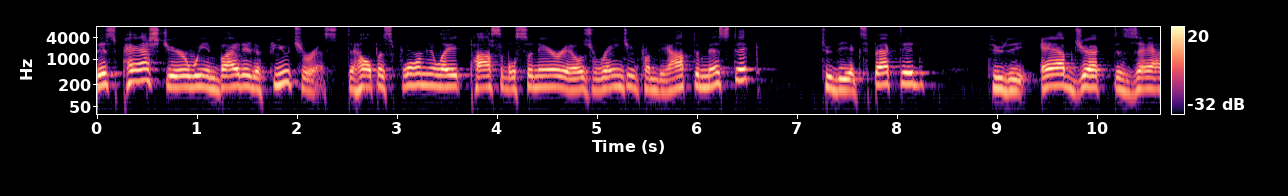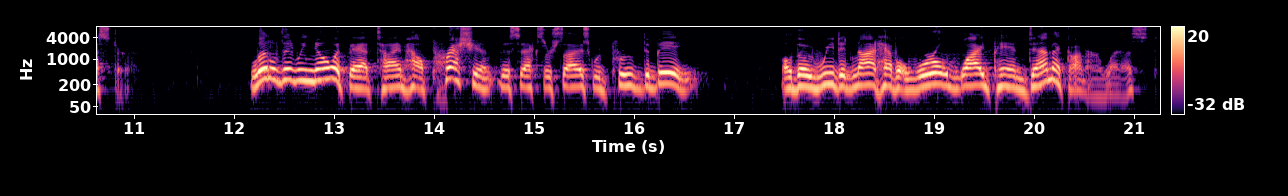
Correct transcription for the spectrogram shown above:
This past year, we invited a futurist to help us formulate possible scenarios ranging from the optimistic to the expected to the abject disaster. Little did we know at that time how prescient this exercise would prove to be. Although we did not have a worldwide pandemic on our list,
